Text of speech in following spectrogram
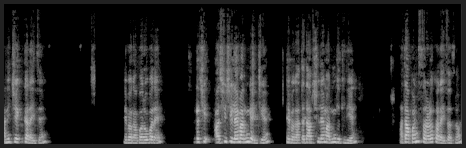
आणि चेक करायचंय. हे बघा बरोबर आहे. त्याची अशी शिलाई मारून घ्यायची आहे. हे बघा आता दाब शिलाई मारून घेतली आहे. आता आपण सरळ करायचं असं.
